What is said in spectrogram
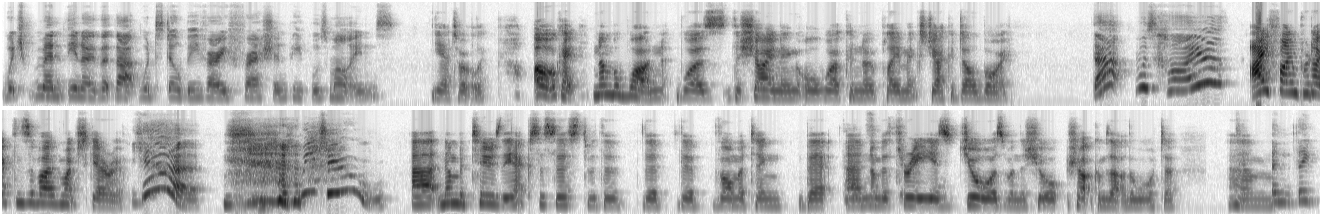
Which meant, you know, that that would still be very fresh in people's minds. Yeah, totally. Oh, okay. Number one was The Shining. All work and no play makes Jack a dull boy. That was higher? I find Protect and Survive much scarier. Yeah, me too. Uh, number two is The Exorcist with the, the, the vomiting bit, and number three is Jaws when the shark comes out of the water. Um, And they.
